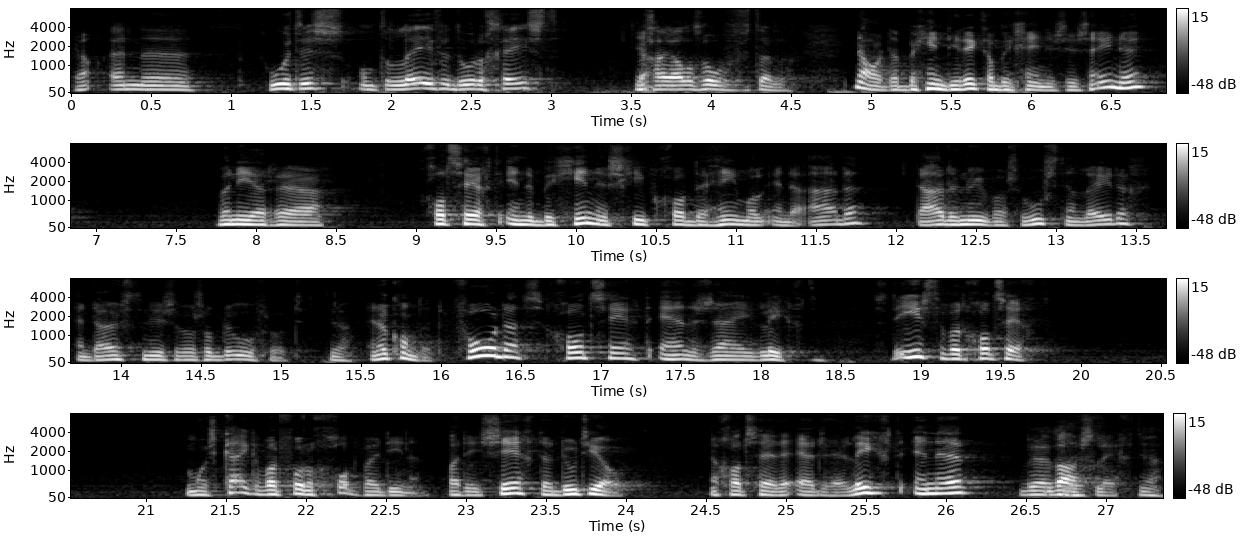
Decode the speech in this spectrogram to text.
Ja. En eh, hoe het is om te leven door de Geest, daar ga je alles over vertellen. Nou, dat begint direct al bij Genesis 1, hè? Wanneer eh, God zegt, in het begin schiep God de hemel en de aarde. De aarde nu was woest en ledig en duisternis was op de oervloed. Ja. En dan komt het. Voordat God zegt, er zij licht. Dat is het eerste wat God zegt. Dan moet je kijken wat voor een God wij dienen. Wat hij zegt, dat doet hij ook. En God zei, er zij licht en er was licht. licht. Ja.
